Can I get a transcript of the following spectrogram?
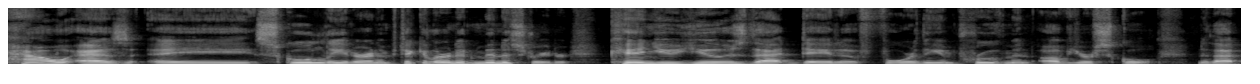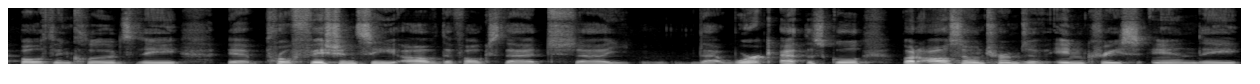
how as a school leader and in particular an administrator can you use that data for the improvement of your school? Now that both includes the uh, proficiency of the folks that uh, that work at the school but also in terms of increase in the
